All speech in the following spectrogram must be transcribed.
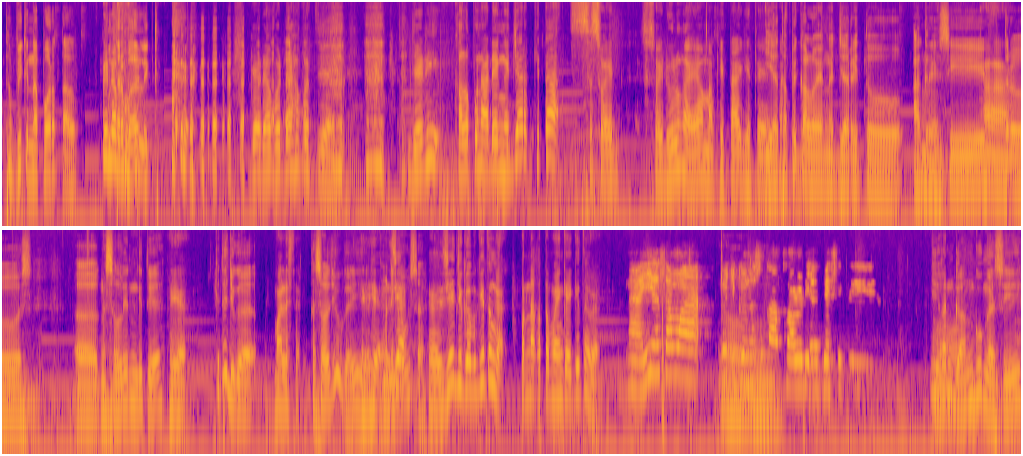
tapi kena portal. Puter balik. Gak dapet dapet ya. Jadi kalaupun ada yang ngejar kita sesuai sesuai dulu nggak ya sama kita gitu ya? Iya, tapi kalau yang ngejar itu agresif, Ah. terus eh, ngeselin gitu ya. iya Kita juga males ya. kesel juga iya. Mending Zia, gak usah. eh, Zia juga begitu nggak? Pernah ketemu yang kayak gitu nggak? Nah iya sama. Gue juga nggak Oh. suka terlalu diagresifin. Iya kan Oh. ganggu nggak sih?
